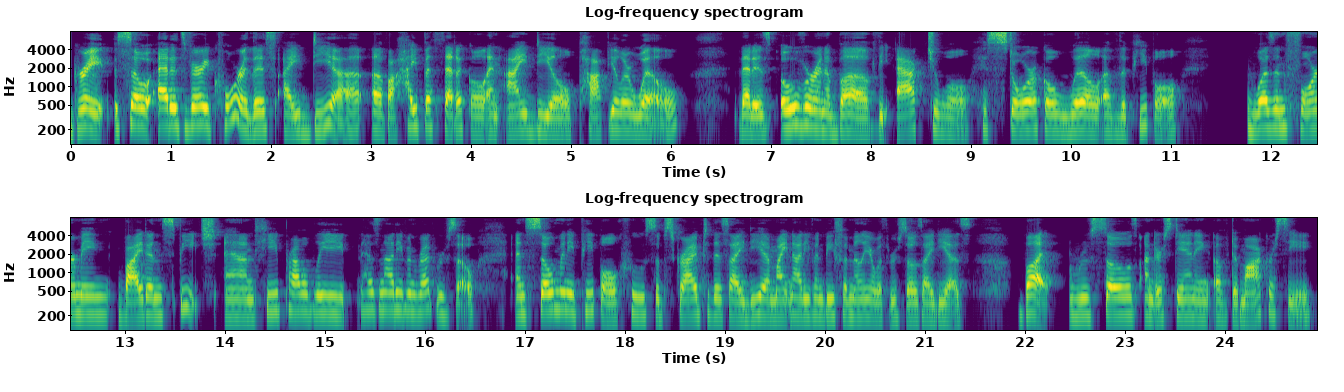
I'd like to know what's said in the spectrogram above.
Great. So at its very core, this idea of a hypothetical and ideal popular will that is over and above the actual historical will of the people was informing Biden's speech. And he probably has not even read Rousseau. And so many people who subscribe to this idea might not even be familiar with Rousseau's ideas. But Rousseau's understanding of democracy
